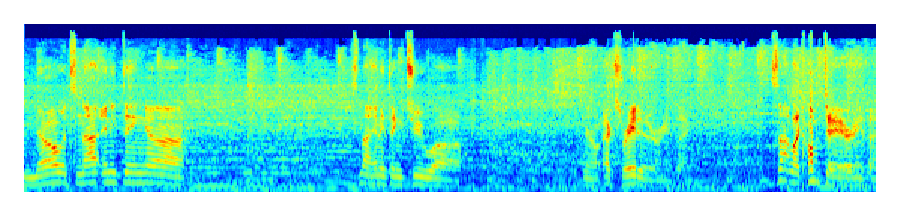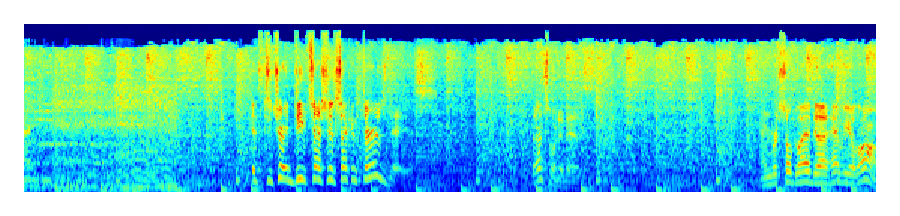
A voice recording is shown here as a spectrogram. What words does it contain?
No, it's not anything. Uh, it's not anything too. Uh, you know, X-rated or anything. It's not like Hump Day or anything. It's Detroit Deep Session Second Thursdays. That's what it is. And we're so glad to have you along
